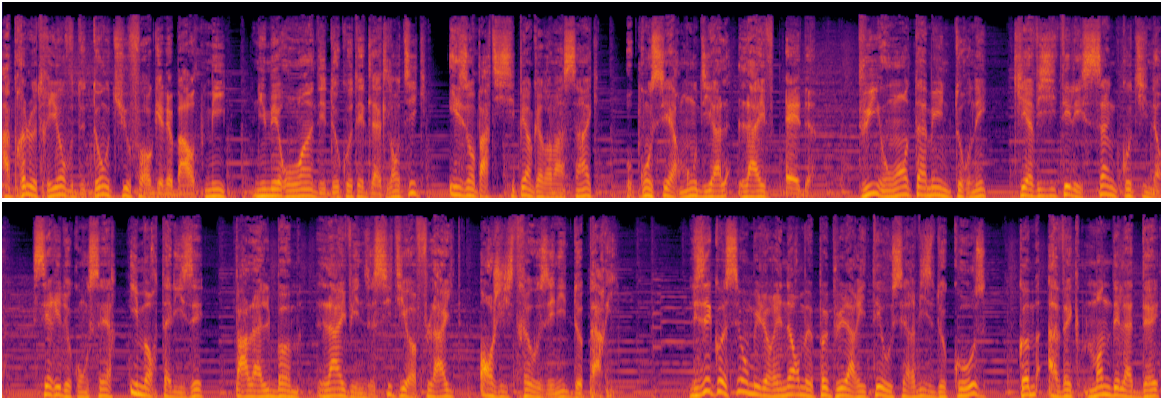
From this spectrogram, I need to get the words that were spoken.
Après le triomphe de Don't You Forget About Me, numéro 1 des deux côtés de l'Atlantique, ils ont participé en 85 au concert mondial Live Aid. Puis ont entamé une tournée qui a visité les cinq continents, série de concerts immortalisés par l'album Live in the City of Light enregistré au Zénith de Paris. Les Écossais ont mis leur énorme popularité au service de causes, comme avec Mandela Day,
